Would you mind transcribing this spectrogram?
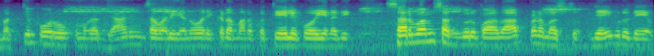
భక్తిపూర్వకముగా ధ్యానించవలయను అని ఇక్కడ మనకు తేలిపోయినది. సర్వం సద్గురు పాదార్పణమస్తు. జై గురుదేవ.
